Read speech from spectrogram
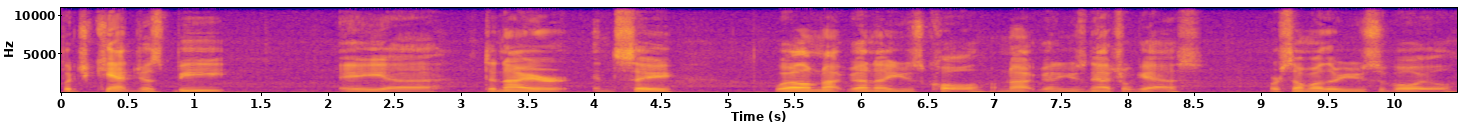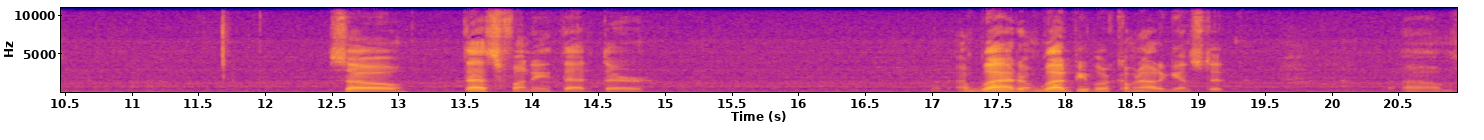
But you can't just be a uh, denier and say, well, I'm not going to use coal, I'm not going to use natural gas, or some other use of oil. So that's funny that they're. I'm glad. I'm glad people are coming out against it. Um,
